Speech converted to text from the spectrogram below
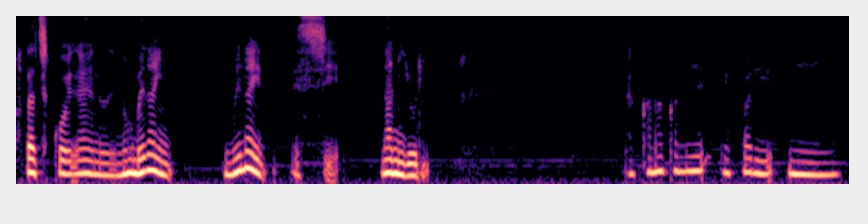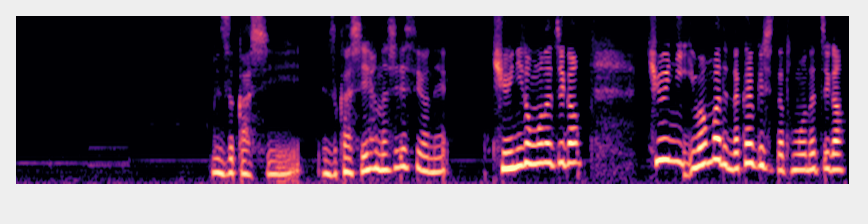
二十歳超えないので飲めない、飲めないですし、何より。なかなかね、やっぱり、うん、難しい、難しい話ですよね。急に友達が、急に今まで仲良くしてた友達が、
